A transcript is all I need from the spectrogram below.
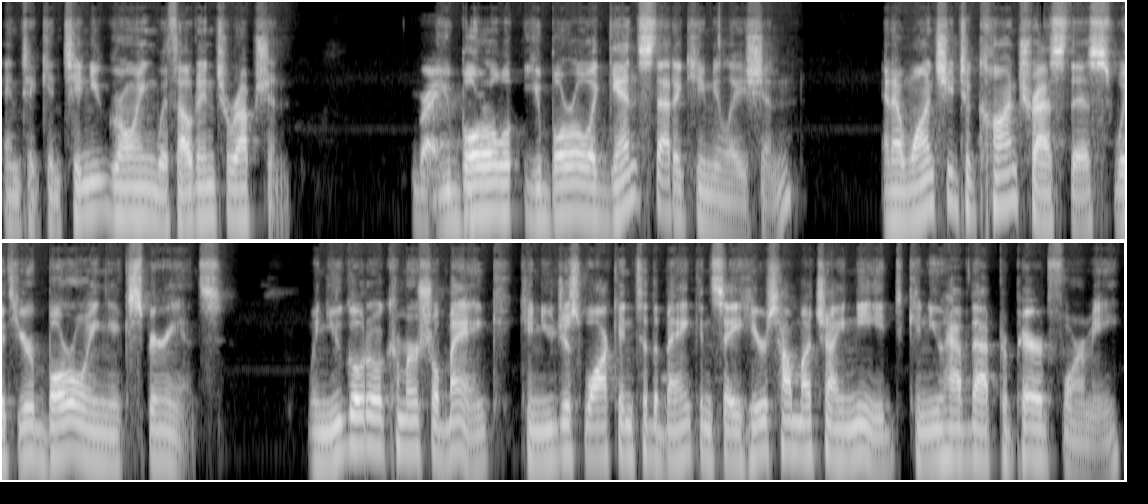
and to continue growing without interruption. Right. You borrow you borrow against that accumulation and I want you to contrast this with your borrowing experience. When you go to a commercial bank, can you just walk into the bank and say, "Here's how much I need. Can you have that prepared for me?"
